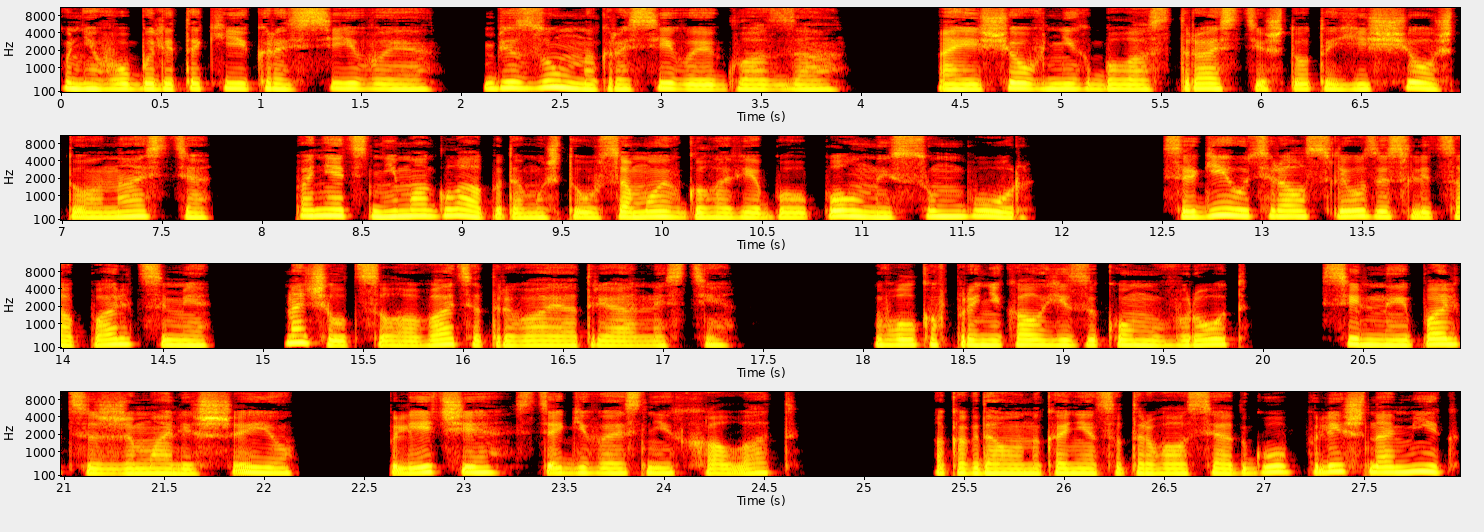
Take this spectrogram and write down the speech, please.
У него были такие красивые, безумно красивые глаза, а еще в них была страсть и что-то еще, что Настя понять не могла, потому что у самой в голове был полный сумбур. Сергей утирал слезы с лица пальцами, начал целовать, отрывая от реальности. Волков проникал языком в рот, сильные пальцы сжимали шею, плечи, стягивая с них халат. А когда он, наконец, оторвался от губ, лишь на миг,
